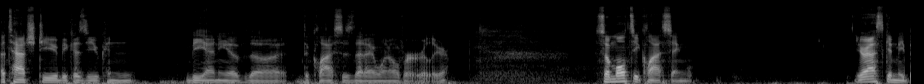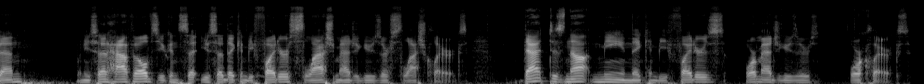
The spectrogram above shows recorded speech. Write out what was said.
attached to you because you can be any of the, the classes that I went over earlier. So multi-classing. You're asking me, Ben. When you said half elves, you can set you said they can be fighters slash magic users slash clerics. That does not mean they can be fighters or magic users or clerics.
